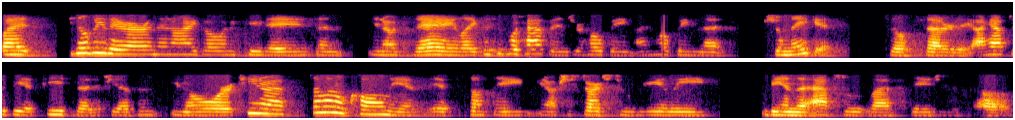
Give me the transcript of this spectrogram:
But he'll be there, and then I go in a few days, and you know, today, like this is what happens. You're hoping, I'm hoping that she'll make it till Saturday. I have to be at peace that if she doesn't, you know, or Tina, someone will call me if if something, you know, if she starts to really be in the absolute last stages of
